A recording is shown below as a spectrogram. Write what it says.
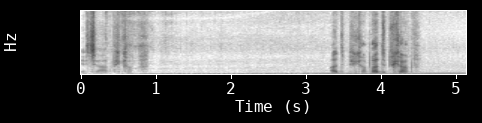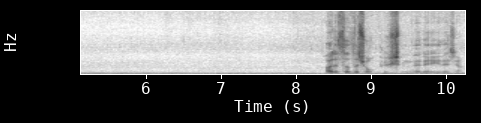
Geç abi pick. Hadi pick up, hadi pick up. Haritada çok büyük şimdi nereye gideceğim?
